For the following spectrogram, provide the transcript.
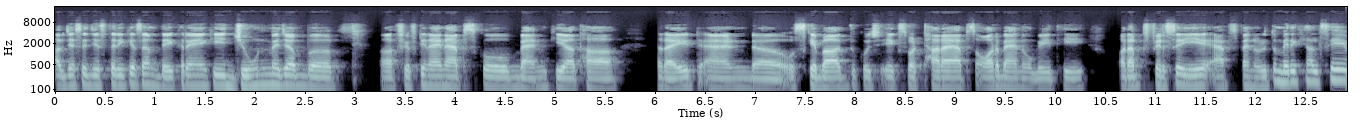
अब जैसे जिस तरीके से हम देख रहे हैं कि जून में जब फिफ्टी नाइन एप्स को बैन किया था राइट एंड उसके बाद कुछ एक सौ अट्ठारह एप्स और बैन हो गई थी। और अब फिर से ये एप्स बैन हो रही तो मेरे ख्याल से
